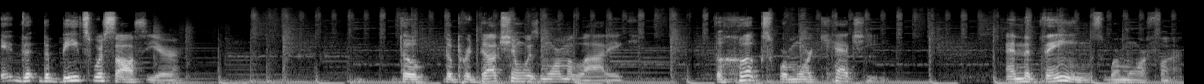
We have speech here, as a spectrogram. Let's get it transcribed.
it the, the beats were saucier. The the production was more melodic. The hooks were more catchy. And the themes were more fun.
